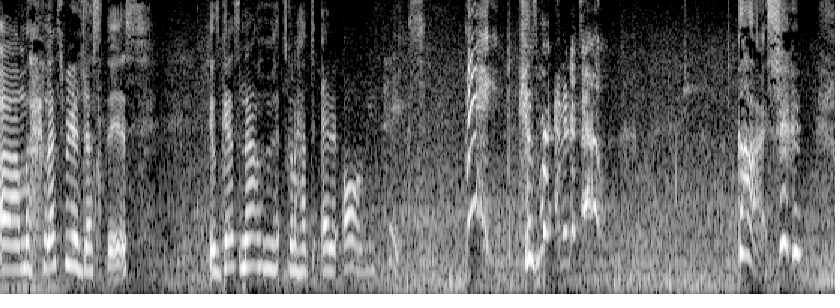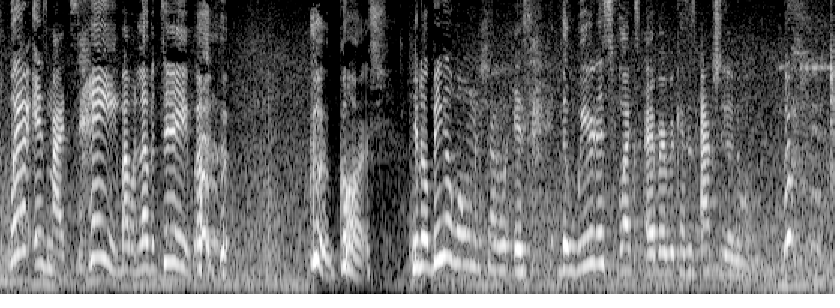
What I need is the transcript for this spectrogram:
Um, let's readjust this. Because guess now who's gonna have to edit all these takes? Me! Because we're! Gosh! Where is my team? My beloved team. Good gosh. You know, being a one woman show is the weirdest flex ever because it's actually annoying.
